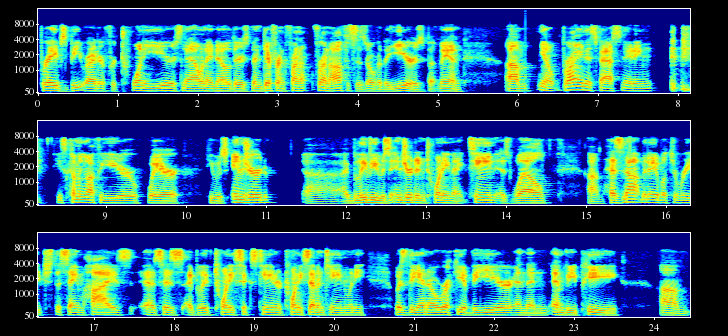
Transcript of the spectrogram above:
Braves beat writer for 20 years now. And I know there's been different front front offices over the years, but man, um, you know, Bryant is fascinating. he's coming off a year where he was injured. Uh, I believe he was injured in 2019 as well. Um, has not been able to reach the same highs as his, I believe, 2016 or 2017 when he was the NL Rookie of the Year and then MVP. Um,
